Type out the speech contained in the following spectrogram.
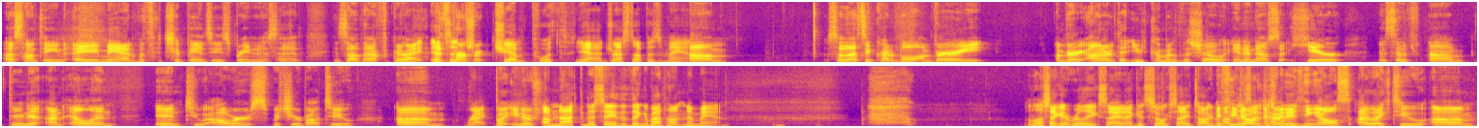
us hunting a man with a chimpanzee's brain in his head in South Africa. Right. It's, ch- perfect. chimp with yeah, dressed up as a man. Um, so that's incredible. I'm very, I'm very honored that you'd come onto the show and announce it here instead of um, doing it on Ellen in two hours, which you're about to. Um, right. but you know, I'm not going to say the thing about hunting a man. Unless I get really excited. I get so excited talking about. if about you this. I don't have anything else, I like to um,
